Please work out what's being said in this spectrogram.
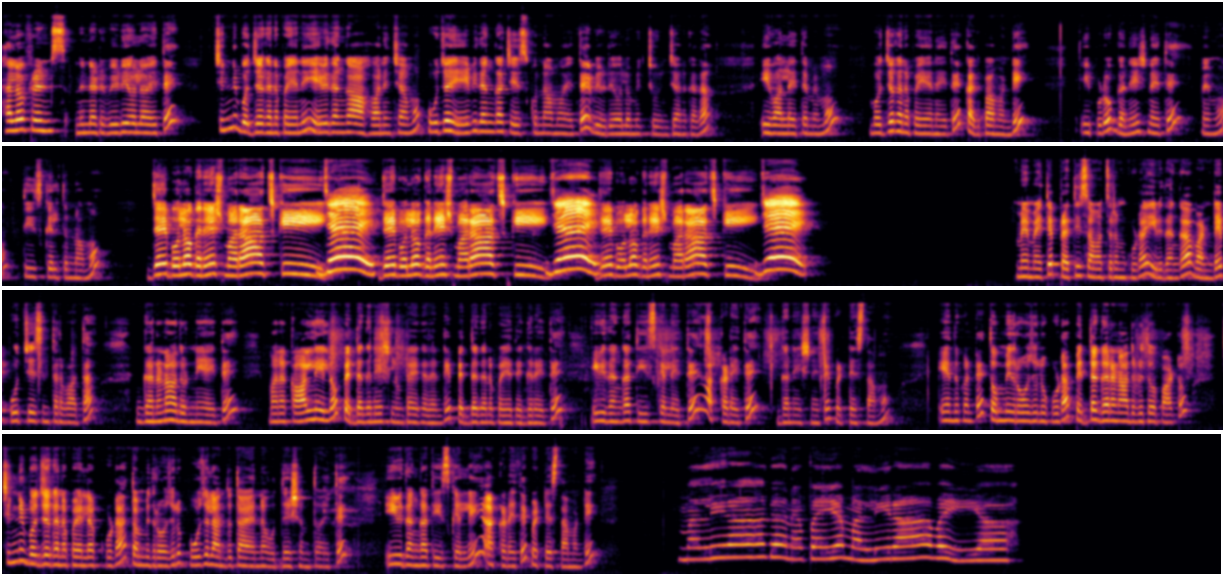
Hello friends నిన్నటి వీడియోలో అయితే చిన్ని బొజ్జ గణపయ్యని ఏ విధంగా ఆహ్వానించామో పూజ ఏ విధంగా చేసుకున్నామో అయితే వీడియోలో మీకు చూపించాను కదా. ఇవాళ అయితే మేము బొజ్జ గణపయ్యని అయితే కదిపామండి. ఇప్పుడు గణేష్ని అయితే మేము తీసుకెళ్తున్నాము. జై బోలో గణేష్ మహారాజ్కి! జై! జై బోలో గణేష్ మహారాజ్కి! జై! జై బోలో గణేష్ మహారాజ్కి! జై! మేమైతే ప్రతి సంవత్సరం కూడా ఈ విధంగా వన్ డే పూజ చేసిన తర్వాత గణనాథుడిని అయితే మన కాలనీలో పెద్ద గణేషులు ఉంటాయి కదండి పెద్ద గణపయ్య దగ్గర అయితే ఈ విధంగా తీసుకెళ్ళి అయితే అక్కడైతే గణేష్ని అయితే పెట్టేస్తాము. ఎందుకంటే తొమ్మిది రోజులు కూడా పెద్ద గణనాథుడితో పాటు చిన్ని బొజ్జ గణపయ్యలకు కూడా తొమ్మిది రోజులు పూజలు అందుతాయన్న ఉద్దేశంతో అయితే ఈ విధంగా తీసుకెళ్ళి అక్కడైతే పెట్టేస్తామండి. మళ్ళీ రాగన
